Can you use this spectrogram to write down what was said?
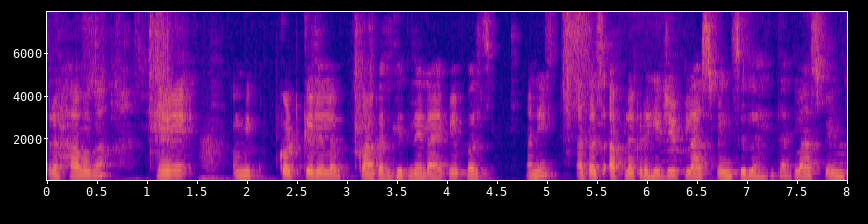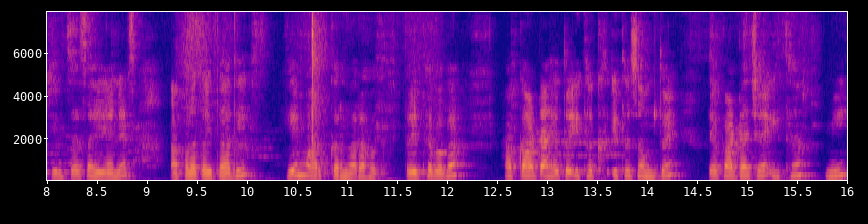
तर हा बघा हे मी कट केलेलं कागद घेतलेला आहे पेपर्स आणि आताच आपल्याकडे ही जी ग्लास पेन्सिल आहे त्या ग्लास पेन्सिलच्या साह्यानेच आपण आता इथं आधी हे मार्क करणार आहोत. तर इथं बघा हा काट आहे तो इथं इथं संपतो आहे त्या काटाच्या इथं मी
